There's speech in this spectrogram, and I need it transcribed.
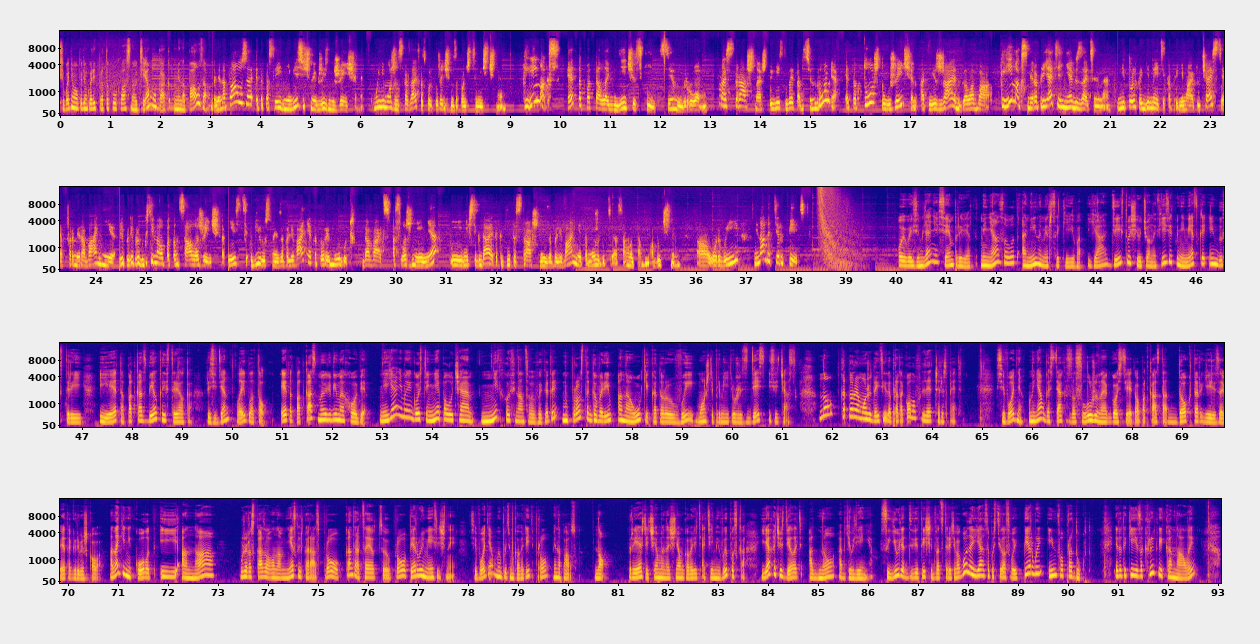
Сегодня мы будем говорить про такую классную тему, как менопауза. Менопауза – это последние месячные в жизни женщины. Мы не можем сказать, во сколько у женщины закончится месячная. Климакс – это патологический синдром. Самое страшное, что есть в этом синдроме, это то, что у женщин отъезжает голова. Климакс – мероприятие не обязательное. Не только генетика принимает участие в формировании репродуктивного потенциала женщин. Есть вирусные заболевания, которые могут давать осложнения, и не всегда это какие-то страшные заболевания, это может быть э, самый там обычный э, ОРВИ. Не надо терпеть. Ой, вы земляне, всем привет! Меня зовут Амина Мирсакиева. Я действующий ученый-физик в немецкой индустрии. И это подкаст «Белка и стрелка», резидент лейбла Толк. Этот подкаст – мое любимое хобби. Ни я, ни мои гости не получаем никакой финансовой выгоды, мы просто говорим о науке, которую вы можете применить уже здесь и сейчас, но которая может дойти до протоколов лет через пять. Сегодня у меня в гостях заслуженная гостья этого подкаста, доктор Елизавета Гребешкова. Она гинеколог, и она уже рассказывала нам несколько раз про контрацепцию, про первые месячные. Сегодня мы будем говорить про менопаузу. Но Прежде чем мы начнем говорить о теме выпуска, я хочу сделать одно объявление. С июля 2023 года я запустила свой первый инфопродукт. Это такие закрытые каналы,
